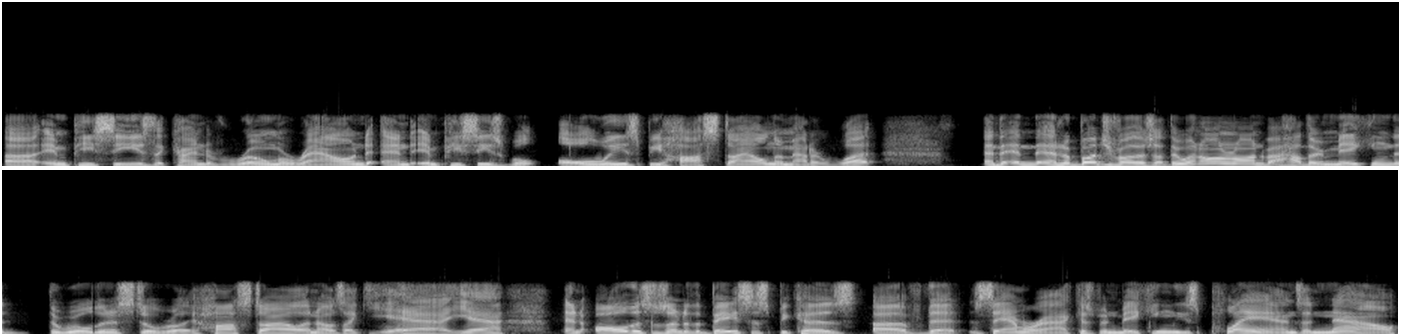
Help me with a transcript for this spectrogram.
uh, NPCs that kind of roam around, and NPCs will always be hostile no matter what. And, and and a bunch of other stuff. They went on and on about how they're making the the wilderness still really hostile, and I was like, yeah, yeah. And all this was under the basis because of that Zamorak has been making these plans, and now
